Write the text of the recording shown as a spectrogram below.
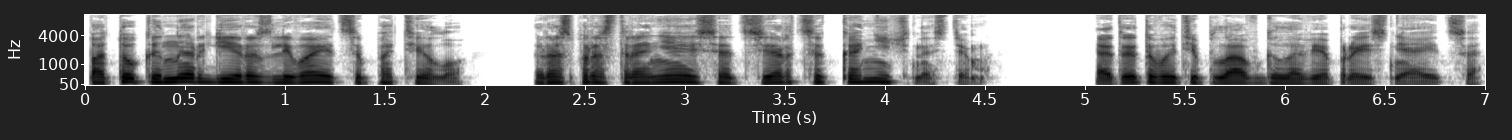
Поток энергии разливается по телу, распространяясь от сердца к конечностям. От этого тепла в голове проясняется,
